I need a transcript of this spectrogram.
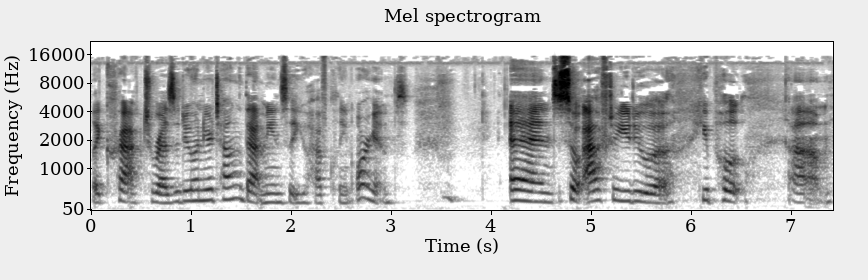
like cracked residue on your tongue, that means that you have clean organs. And so after you do a you pull um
